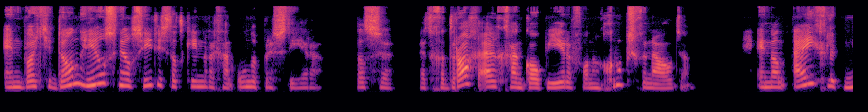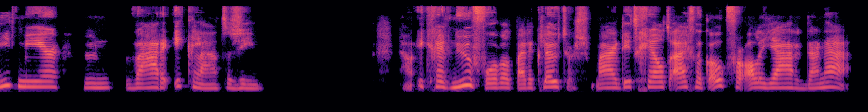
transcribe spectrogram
En wat je dan heel snel ziet, is dat kinderen gaan onderpresteren. Dat ze het gedrag uit gaan kopiëren van hun groepsgenoten. En dan eigenlijk niet meer hun ware ik laten zien. Nou, ik geef nu een voorbeeld bij de kleuters, maar dit geldt eigenlijk ook voor alle jaren daarna.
